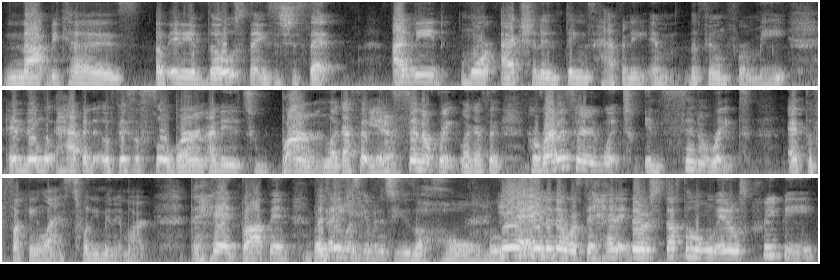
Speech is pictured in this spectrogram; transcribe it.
not because of any of those things. It's just that I need more action and things happening in the film for me. And then what happened if it's a slow burn, I needed to burn. Like I said, Yeah. incinerate. Like I said, Hereditary went to incinerate at the fucking last 20 minute mark. The head bopping. But the they was giving it to you the whole movie. yeah, and then there was the head. There was stuff the whole movie, and it was creepy.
